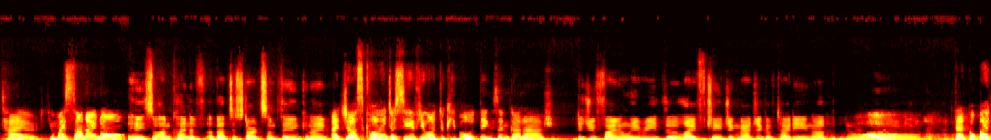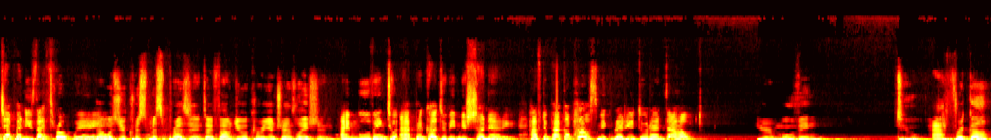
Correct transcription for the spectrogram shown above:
tired. You my son, I know. Hey, so I'm kind of about to start something. Can I? I just calling to see if you want to keep old things in garage. Did you finally read the life-changing magic of tidying up? No. That book by Japanese I threw away. That was your Christmas present. I found you a Korean translation. I'm moving to Africa to be missionary. Have to pack up house, make ready to rent out. You're moving to Africa?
